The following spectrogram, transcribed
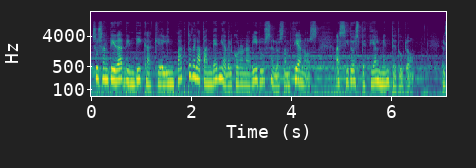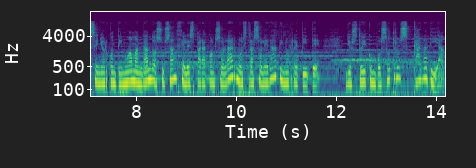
su santidad indica que el impacto de la pandemia del coronavirus en los ancianos ha sido especialmente duro. El Señor continúa mandando a sus ángeles para consolar nuestra soledad y nos repite, yo estoy con vosotros cada día.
